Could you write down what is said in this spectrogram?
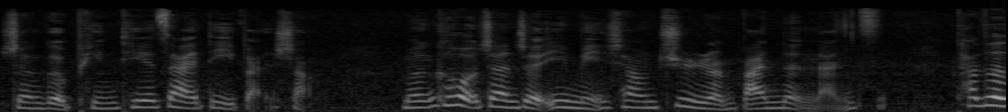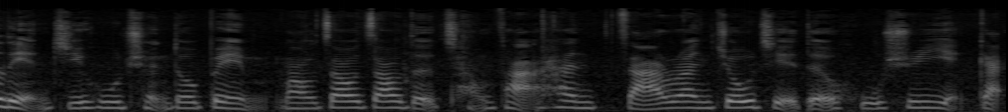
整个平贴在地板上。门口站着一名像巨人般的男子，他的脸几乎全都被毛糟糟的长发和杂乱纠结的胡须掩盖，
